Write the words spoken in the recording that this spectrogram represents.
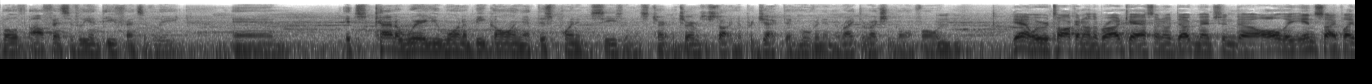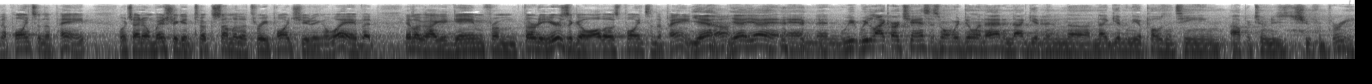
both offensively and defensively, and it's kind of where you want to be going at this point in the season in terms of starting to project and moving in the right direction going forward. Yeah, we were talking on the broadcast. I know Doug mentioned uh, all the inside play, the points in the paint, which I know Michigan took some of the three point shooting away, but it looked like a game from 30 years ago, all those points in the paint. Yeah, you know? yeah, yeah, and and we, we like our chances when we're doing that and not giving uh, not giving the opposing team opportunities to shoot from three,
